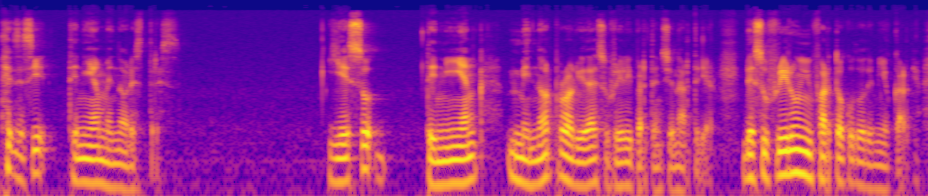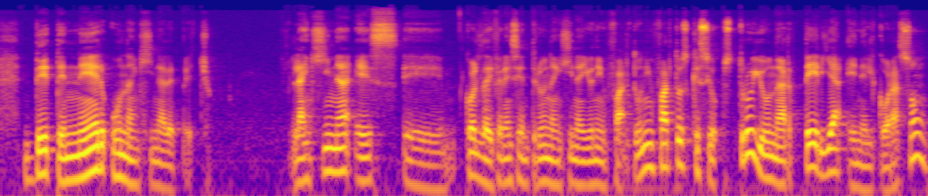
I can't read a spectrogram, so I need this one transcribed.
Es decir, tenían menor estrés. Y eso tenían menor probabilidad de sufrir hipertensión arterial, de sufrir un infarto agudo de miocardio, de tener una angina de pecho. La angina es, eh, ¿cuál es la diferencia entre una angina y un infarto? Un infarto es que se obstruye una arteria en el corazón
